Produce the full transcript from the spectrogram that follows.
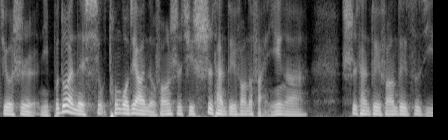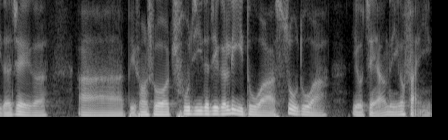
就是你不断的通过这样一种方式去试探对方的反应啊，试探对方对自己的这个啊，比方说出击的这个力度啊、速度啊有怎样的一个反应。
